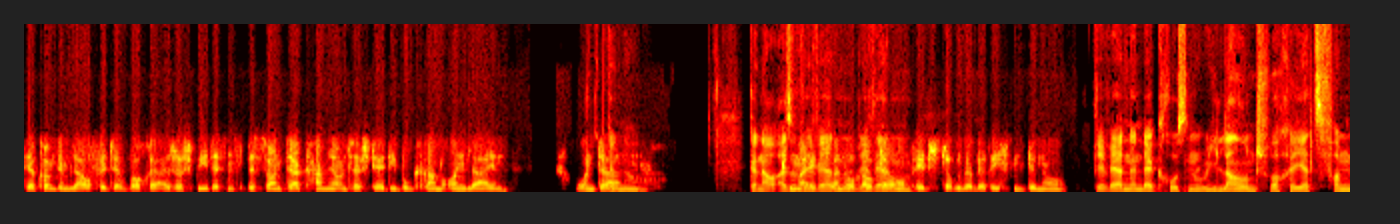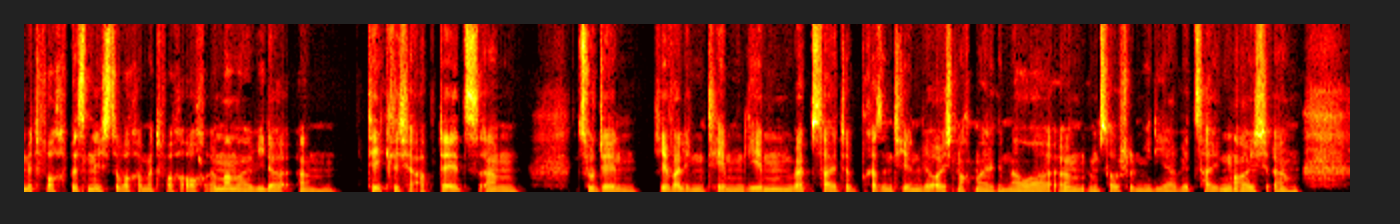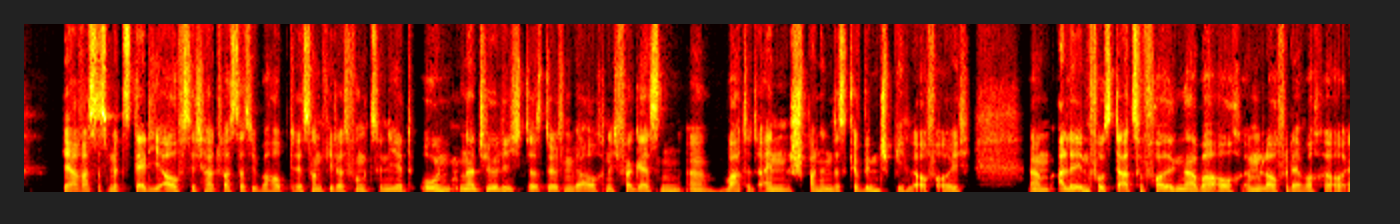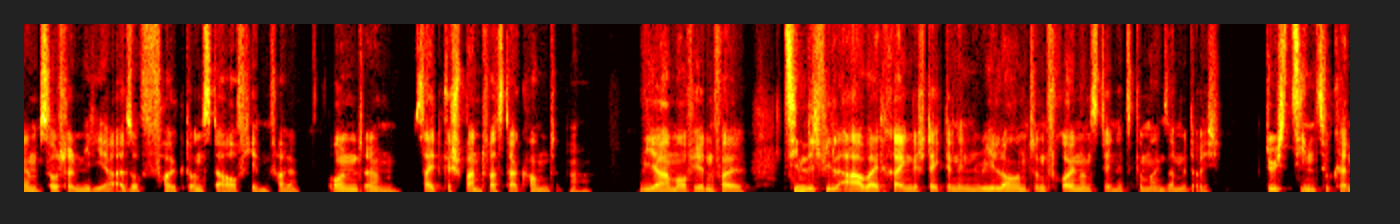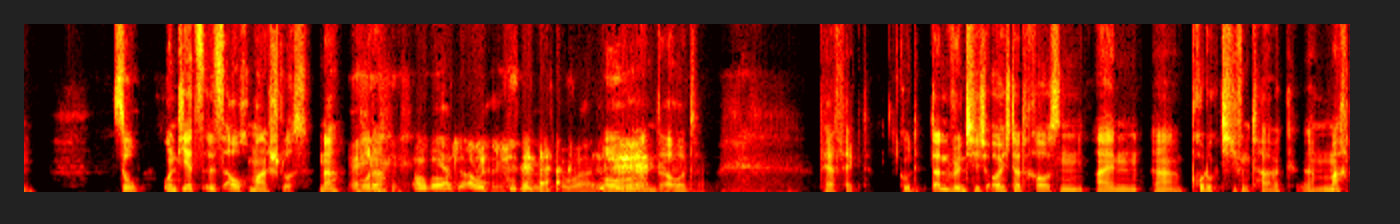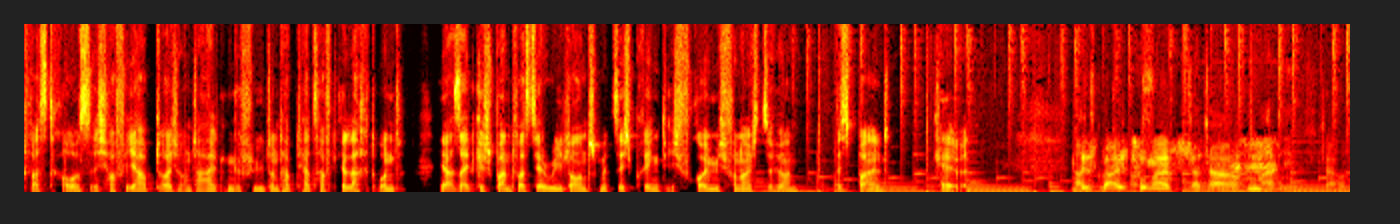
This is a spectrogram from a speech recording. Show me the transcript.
der kommt im Laufe der Woche. Also spätestens bis Sonntag haben wir unser Steady-Programm online. Und dann genau, genau also wir werden auch wir auf werden, der Homepage darüber berichten, genau. Wir werden in der großen Relaunch-Woche jetzt von Mittwoch bis nächste Woche Mittwoch auch immer mal wieder ähm, tägliche Updates ähm, zu den jeweiligen Themen geben. Webseite präsentieren wir euch nochmal genauer ähm, im Social Media. Wir zeigen euch, ähm, ja, was es mit Steady auf sich hat, was das überhaupt ist und wie das funktioniert. Und natürlich, das dürfen wir auch nicht vergessen, äh, wartet ein spannendes Gewinnspiel auf euch. Ähm, alle Infos dazu folgen aber auch im Laufe der Woche im Social Media. Also folgt uns da auf jeden Fall und ähm, seid gespannt, was da kommt. Wir haben auf jeden Fall ziemlich viel Arbeit reingesteckt in den Relaunch und freuen uns, den jetzt gemeinsam mit euch durchziehen zu können. So, und jetzt ist auch mal Schluss, ne? Oder? Over and out. Over and out. Perfekt. Gut, dann wünsche ich euch da draußen einen äh, produktiven Tag. Äh, macht was draus. Ich hoffe, ihr habt euch unterhalten gefühlt und habt herzhaft gelacht und ja, seid gespannt, was der Relaunch mit sich bringt. Ich freue mich von euch zu hören. Bis bald, Kelvin. Bis bald, Thomas. Ciao, ciao, Martin. Ciao.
